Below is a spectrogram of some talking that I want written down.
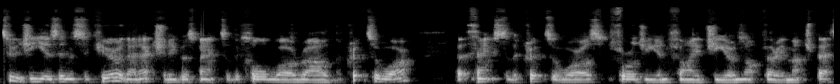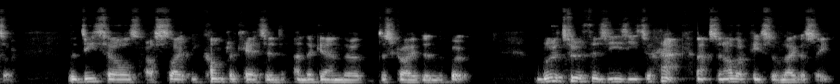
2G is insecure. That actually goes back to the Cold War rather than the crypto war. But thanks to the crypto wars, 4G and 5G are not very much better. The details are slightly complicated, and again, they're described in the book. Bluetooth is easy to hack. That's another piece of legacy.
